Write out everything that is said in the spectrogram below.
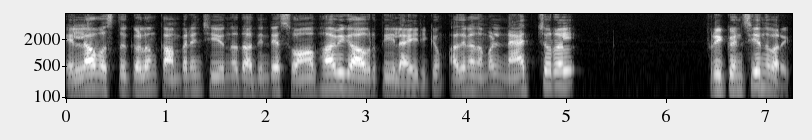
എല്ലാ വസ്തുക്കളും കമ്പനം ചെയ്യുന്നത് അതിന്റെ സ്വാഭാവിക ആവൃത്തിയിലായിരിക്കും. അതിനെ നമ്മൾ നാച്ചുറൽ ഫ്രീക്വൻസി എന്ന് പറയും.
